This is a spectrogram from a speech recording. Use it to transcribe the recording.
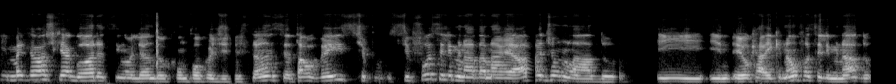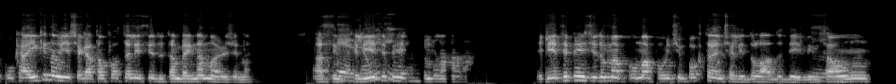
É, mas eu acho que agora, assim, olhando com um pouco de distância, talvez, tipo, se fosse eliminada a Nayara de um lado e, e, e o Kaique não fosse eliminado, o Kaique não ia chegar tão fortalecido também na merge, né? Assim, é, porque ele ia ter perdido uma, ele ia ter perdido uma, uma ponte importante ali do lado dele. Sim. Então,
